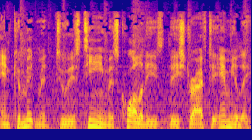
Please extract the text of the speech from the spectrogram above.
and commitment to his team as qualities they strive to emulate.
